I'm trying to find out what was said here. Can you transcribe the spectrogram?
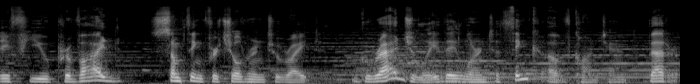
If you provide something for children to write, gradually they learn to think of content better.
